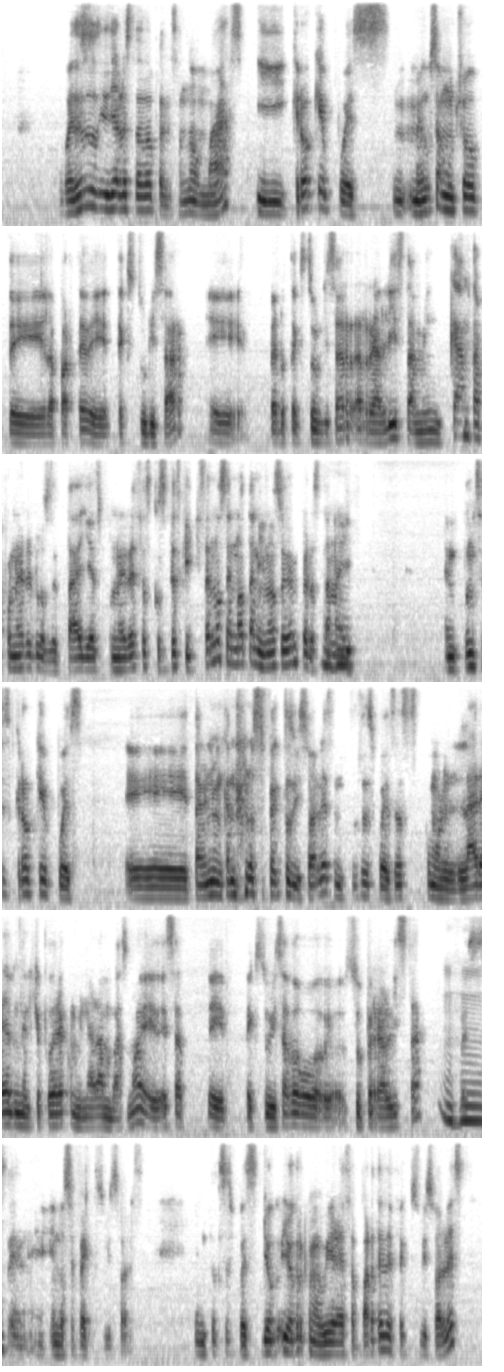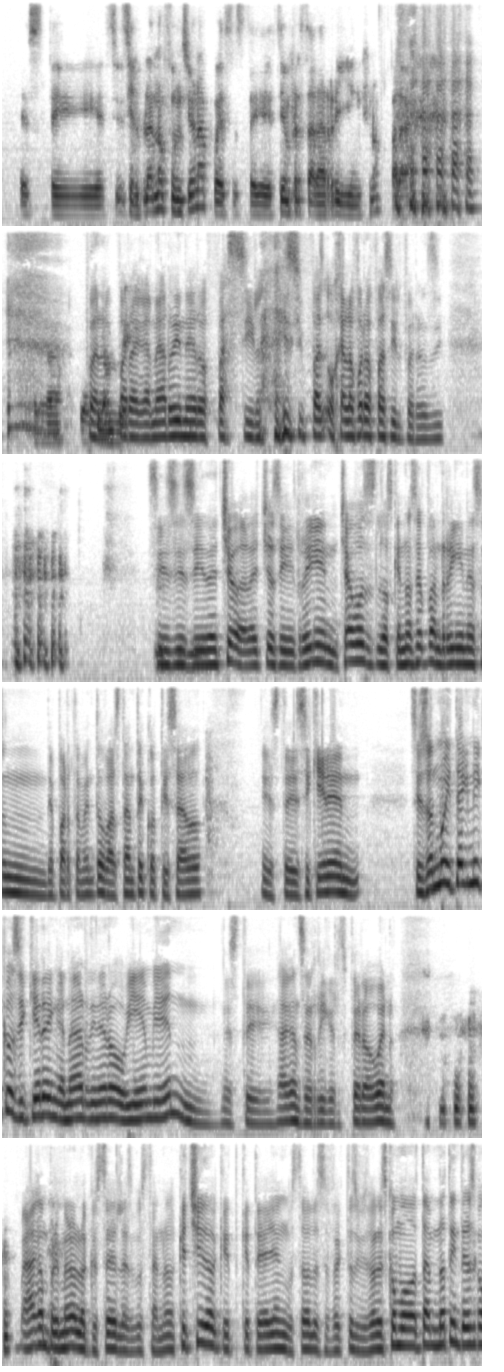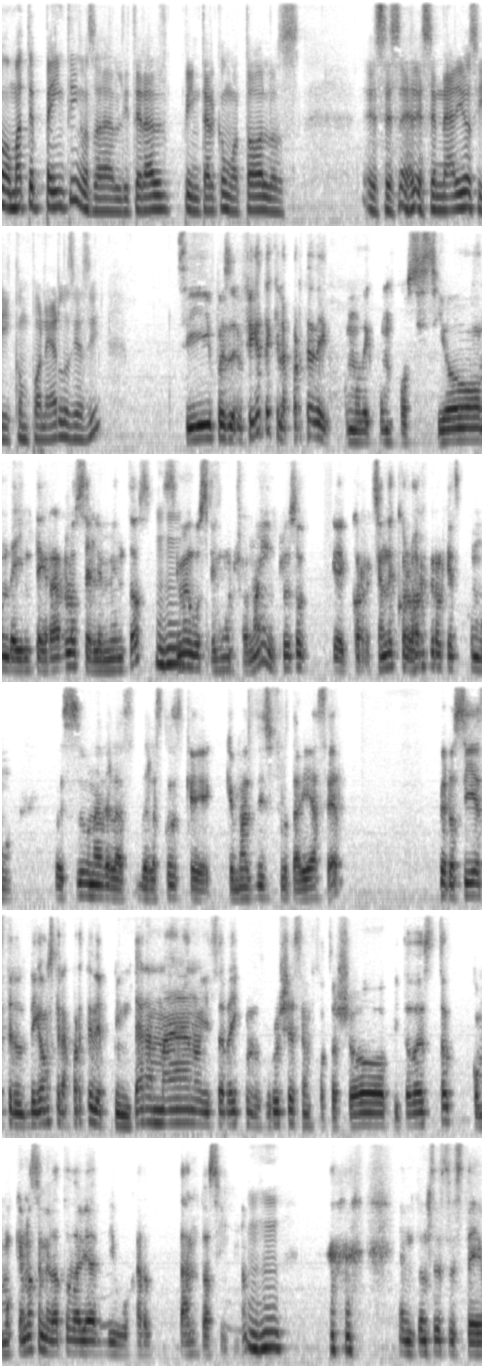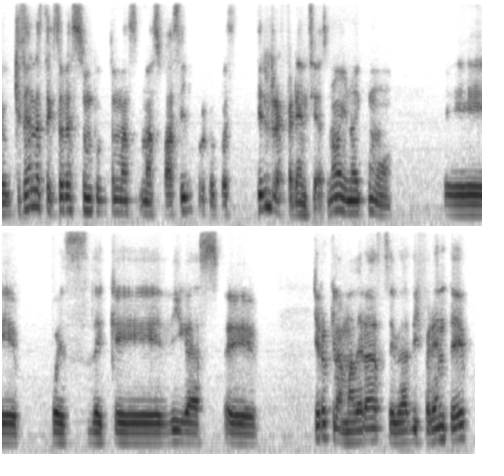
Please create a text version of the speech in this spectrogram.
Pues esos días ya lo he estado pensando más y creo que pues me gusta mucho de la parte de texturizar, eh, pero texturizar realista, me encanta poner los detalles, poner esas cositas que quizás no se notan y no se ven, pero están ahí. Entonces creo que pues eh, también me encantan los efectos visuales, entonces pues es como el área en el que podría combinar ambas, ¿no? Eh, esa de texturizado súper realista pues, en, los efectos visuales. Entonces pues yo, yo creo que me voy a ir a esa parte de efectos visuales. Este, si, el plano funciona, pues este, siempre estará rigging, ¿no? Para, para, para, ganar dinero fácil. Ojalá fuera fácil, pero sí. Sí, sí, sí. De hecho, de hecho, sí. Riggin, chavos, los que no sepan, Riggin es un departamento bastante cotizado. Este, si quieren, si son muy técnicos, si quieren ganar dinero bien, bien, este, háganse riggers. Pero bueno, hagan primero lo que a ustedes les gusta, ¿no? Qué chido que, te hayan gustado los efectos visuales. Como, ¿no te interesa como mate painting? O sea, literal pintar como todos los escenarios y componerlos y así. Sí, pues fíjate que la parte de como de composición, de integrar los elementos, sí me gusta mucho, ¿no? Incluso que corrección de color creo que es como pues una de las, de las cosas que, más disfrutaría hacer. Pero sí, este, digamos que la parte de pintar a mano y estar ahí con los brushes en Photoshop y todo esto, como que no se me da todavía dibujar tanto así, ¿no? Entonces, este, quizá en las texturas es un poquito más, más fácil porque pues tienes referencias, ¿no? Y no hay como, eh, pues, de que digas, eh, quiero que la madera se vea diferente.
